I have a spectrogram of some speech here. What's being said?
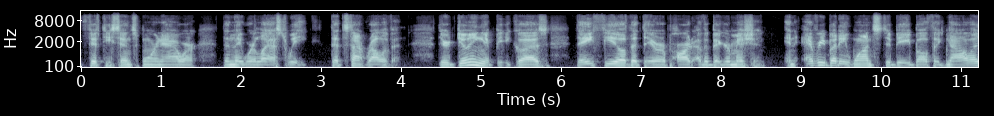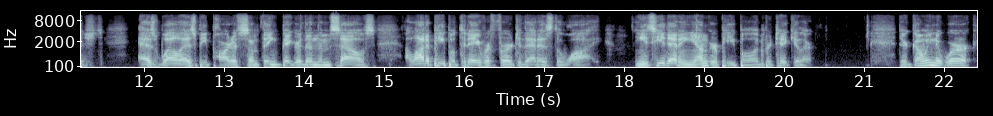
50 cents more an hour than they were last week. That's not relevant. They're doing it because they feel that they are a part of a bigger mission. And everybody wants to be both acknowledged as well as be part of something bigger than themselves. A lot of people today refer to that as the why. And you see that in younger people in particular. They're going to work,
